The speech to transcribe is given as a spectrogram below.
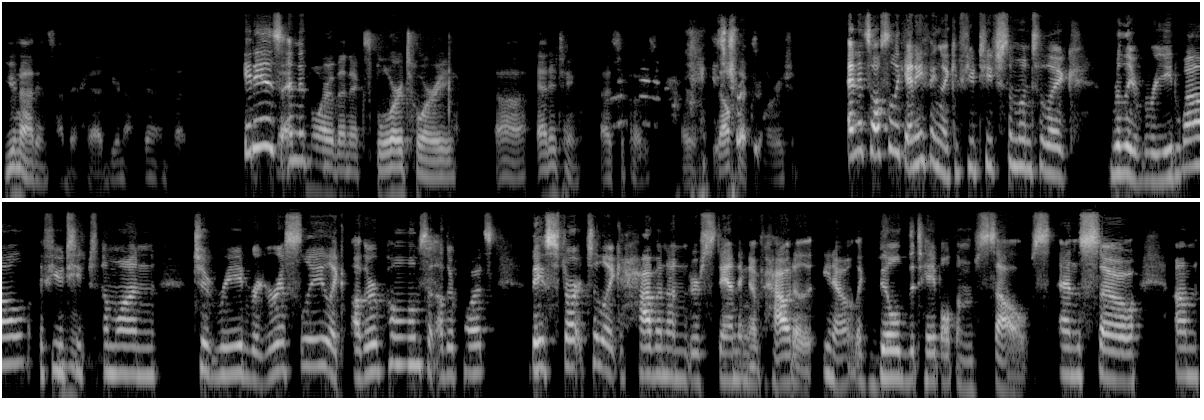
you're not inside their head you're not them. But it is and it's more of an exploratory uh, editing i suppose self-exploration. And it's also like anything like if you teach someone to like really read well if you mm-hmm. teach someone to read rigorously like other poems and other poets they start to like have an understanding of how to you know like build the table themselves. And so um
